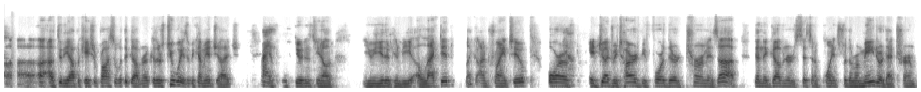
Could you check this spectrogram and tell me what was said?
uh, uh, through the application process with the governor because there's two ways of becoming a judge. right. Students, you know, you either can be elected, like I'm trying to, or if a judge retires before their term is up, then the governor sits and appoints for the remainder of that term,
